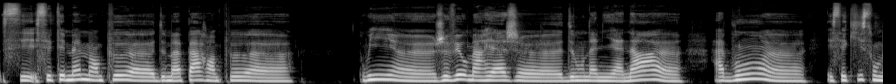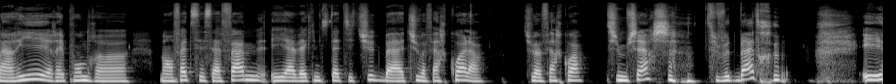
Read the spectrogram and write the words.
C'est, c'était même un peu de ma part un peu oui, euh, je vais au mariage euh, de mon amie Anna. Euh, ah bon Et c'est qui son mari? Et répondre, bah en fait c'est sa femme. Et avec une petite attitude, bah tu vas faire quoi là? Tu vas faire quoi? Tu me cherches? Tu veux te battre? Et,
